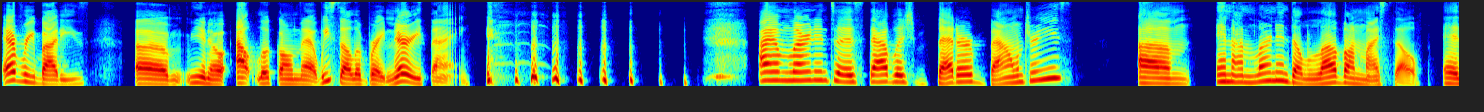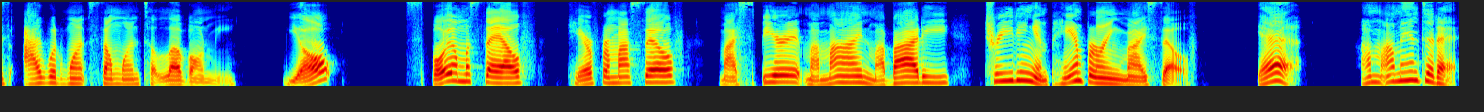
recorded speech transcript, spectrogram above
everybody's um, you know, outlook on that. We celebrating everything. I am learning to establish better boundaries. Um, and I'm learning to love on myself as I would want someone to love on me. Yup. Spoil myself, care for myself, my spirit, my mind, my body, treating and pampering myself. Yeah, I'm, I'm into that,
